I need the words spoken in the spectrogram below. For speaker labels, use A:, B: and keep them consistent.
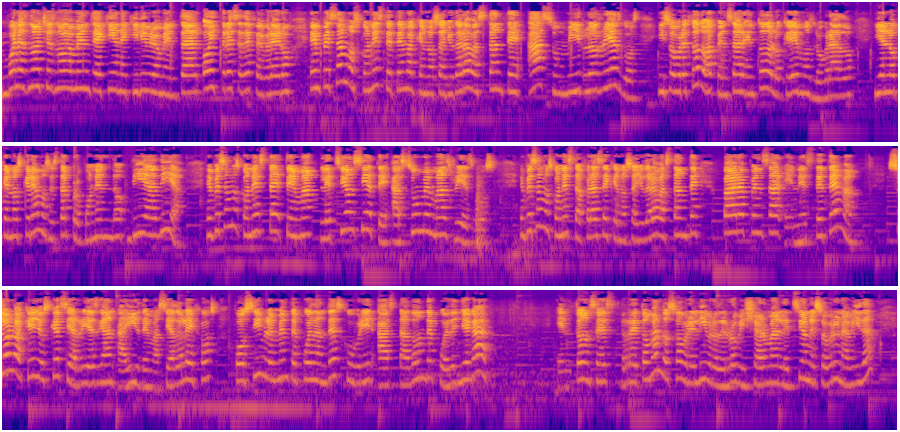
A: Buenas noches nuevamente aquí en Equilibrio Mental. Hoy 13 de febrero empezamos con este tema que nos ayudará bastante a asumir los riesgos y sobre todo a pensar en todo lo que hemos logrado y en lo que nos queremos estar proponiendo día a día. Empecemos con este tema, lección 7, asume más riesgos. Empecemos con esta frase que nos ayudará bastante para pensar en este tema. Solo aquellos que se arriesgan a ir demasiado lejos posiblemente puedan descubrir hasta dónde pueden llegar. Entonces, retomando sobre el libro de Robbie Sharma, Lecciones sobre una vida,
